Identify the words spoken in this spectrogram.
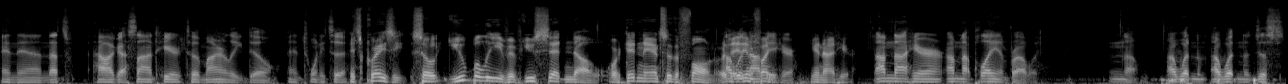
and then that's how I got signed here to a minor league deal in 22. It's crazy. So you believe if you said no or didn't answer the phone or I they would didn't not find be here. you're not here. I'm not here. I'm not playing probably. No, I wouldn't. I wouldn't have just.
